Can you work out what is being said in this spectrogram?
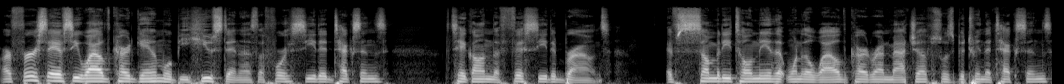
Our first AFC wildcard game will be Houston as the fourth seeded Texans take on the fifth seeded Browns. If somebody told me that one of the wild card round matchups was between the Texans,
